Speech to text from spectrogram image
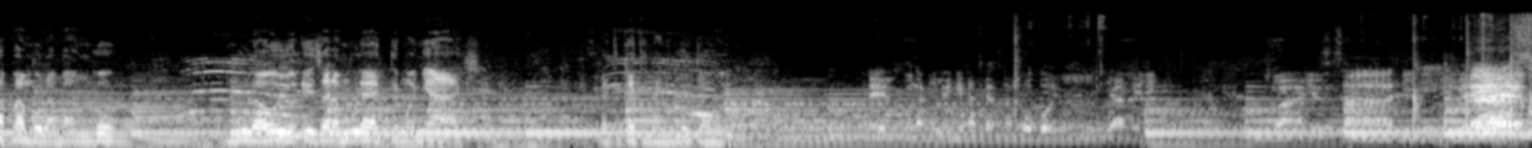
apambola bango mbula oyo ezala mbula ya témoignage katikati na libota oyo mpona bilenge katikati na mboka oyo ya amerika joyeux anniversaire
